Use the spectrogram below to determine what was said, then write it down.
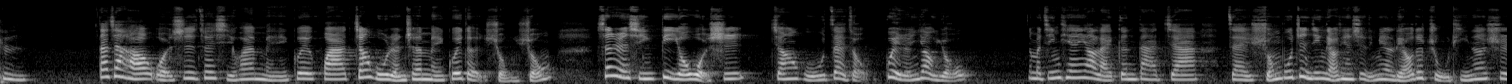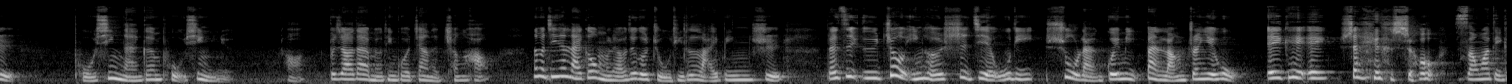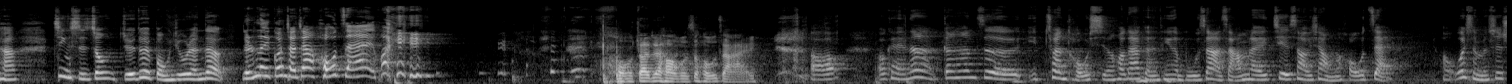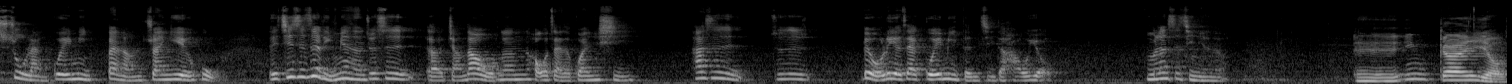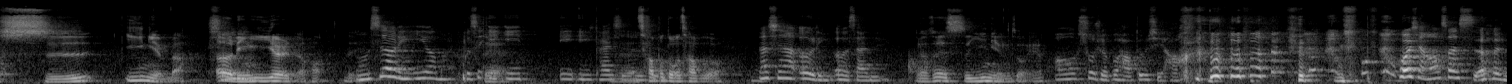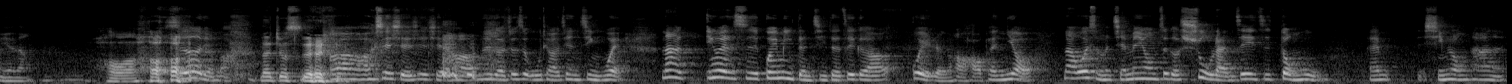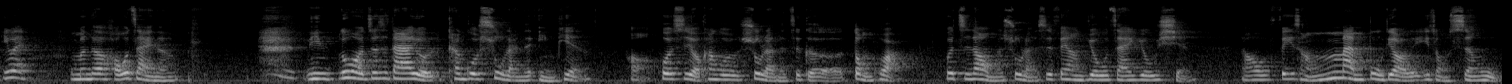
嗯，大家好，我是最喜欢玫瑰花，江湖人称玫瑰的熊熊。三人行必有我师，江湖再走贵人要有。那么今天要来跟大家在熊不正经聊天室里面聊的主题呢是普信男跟普信女。好，不知道大家有没有听过这样的称号？那么今天来跟我们聊这个主题的来宾是来自宇宙银河世界无敌树懒闺蜜伴郎专业户。A K A 晒黑的时候，桑瓦迪卡进食中绝对捧球人的人类观察家猴仔，欢迎。哦，大家好，我是猴仔。好，OK，那刚刚这一串头衔，然后大家可能听得不飒飒，我们来介绍一下我们猴仔。好，为什么是树懒闺蜜伴郎专业户？诶，其实这里面呢，就是呃，讲到我跟猴仔的关系，他是就是被我列在闺蜜等级的好友。我们认识几年了？呃，应该有十一年吧。二零一二的话，我们是二零一二吗？不是一一一一开始的。差不多，差不多。那现在二零二三年？对，所以十一年左右。哦，数学不好，对不起，好。我想要算十二年啊。好啊，十二年吧。那就是。啊，好，谢谢，谢谢哈。那个就是无条件敬畏。那因为是闺蜜等级的这个贵人哈，好朋友。那为什么前面用这个树懒这一只动物来形容它呢？因为我们的猴仔呢，你如果就是大家有看过树懒的影片，好，或是有看过树懒的这个动画，会知道我们树懒是非常悠哉悠闲，然后非常慢步调的一种生物。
